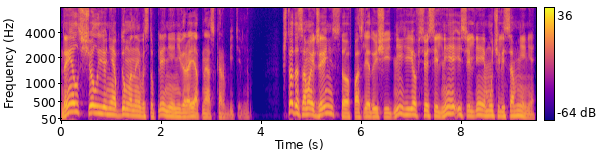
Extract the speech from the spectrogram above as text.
Нейл счел ее необдуманное выступление невероятно оскорбительным. Что до самой Дженнис, то в последующие дни ее все сильнее и сильнее мучили сомнения.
